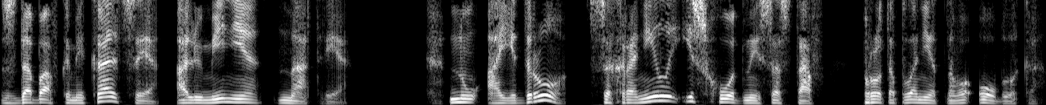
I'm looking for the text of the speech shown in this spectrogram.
с добавками кальция, алюминия, натрия. Ну, а ядро сохранило исходный состав протопланетного облака.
